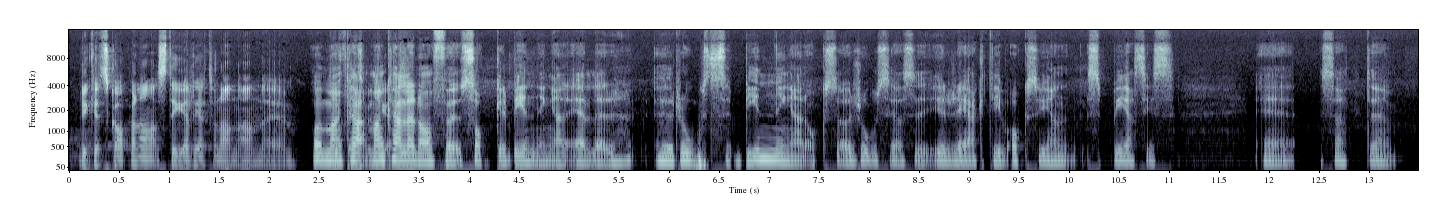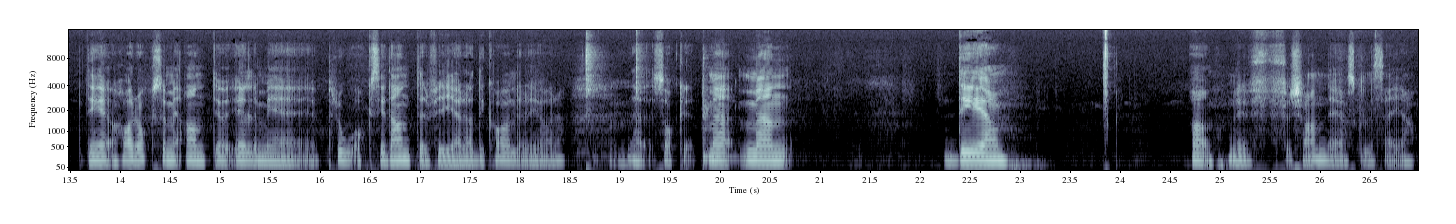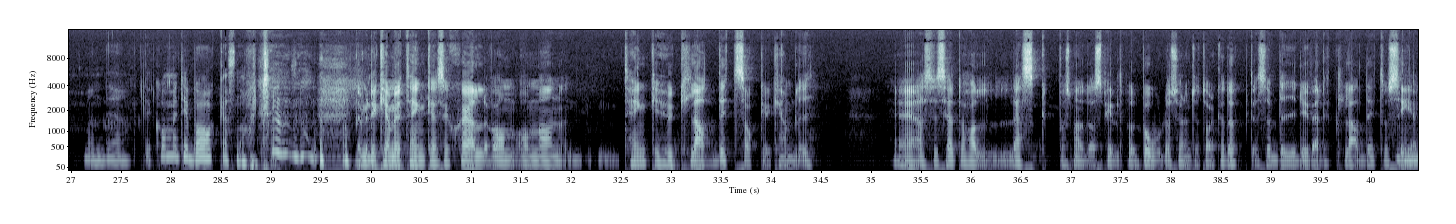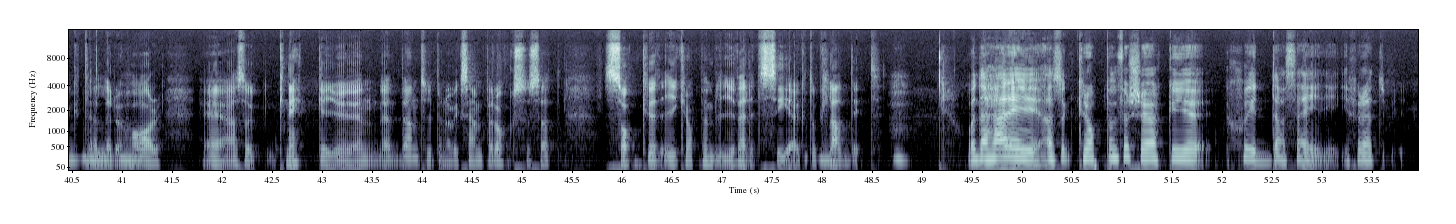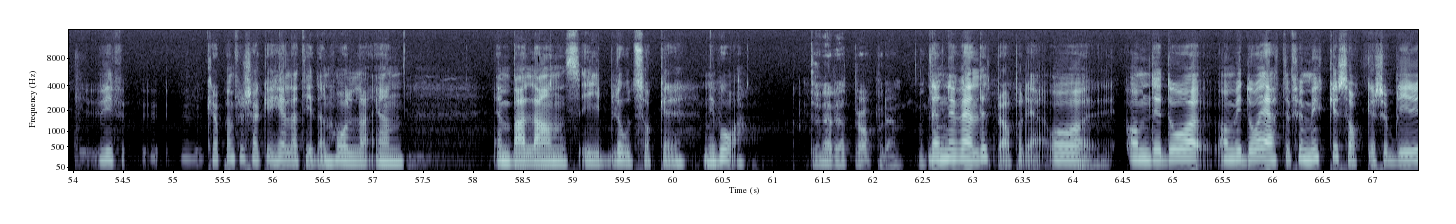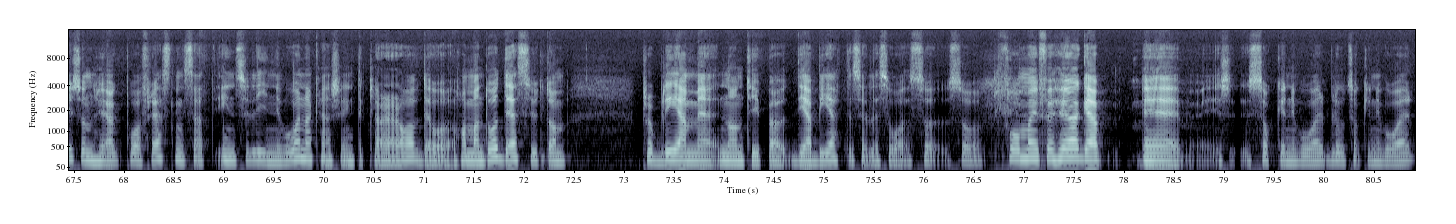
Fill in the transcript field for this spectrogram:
Vilket skapar en annan stelhet och en annan eh, Och man, ka, man kallar dem för sockerbindningar eller rosbindningar också. Ros är alltså reaktiv oxygenspecies. Eh, så att eh, det har också med, anti, eller med prooxidanter, fria radikaler att göra. Det här sockret. Men, men det... Ja, nu försvann det jag skulle säga. Men det, det kommer tillbaka snart. Nej, men det kan man ju tänka sig själv om, om man tänker hur kladdigt socker kan bli. Eh, alltså säg att du har läsk på som du har spillt på ett bord och så har du inte torkat upp det så blir det ju väldigt kladdigt och segt. Mm, Eller du har, eh, alltså knäck är ju en, den typen av exempel också. Så att sockret i kroppen blir ju väldigt segt och kladdigt. Och det här är ju, alltså kroppen försöker ju skydda sig. För att vi, kroppen försöker hela tiden hålla en, en balans i blodsockernivå. Den är rätt bra på det. Den är väldigt bra på det. Och om, det då, om vi då äter för mycket socker så blir det ju sån hög påfrestning så att insulinnivåerna kanske inte klarar av det. Och har man då dessutom problem med någon typ av diabetes eller så, så, så får man ju för höga eh, sockernivåer, blodsockernivåer.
